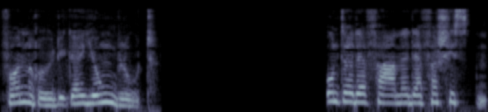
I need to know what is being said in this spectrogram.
Von Rüdiger Jungblut. Unter der Fahne der Faschisten.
